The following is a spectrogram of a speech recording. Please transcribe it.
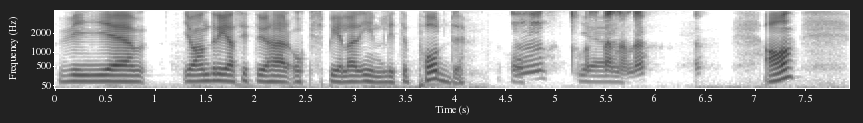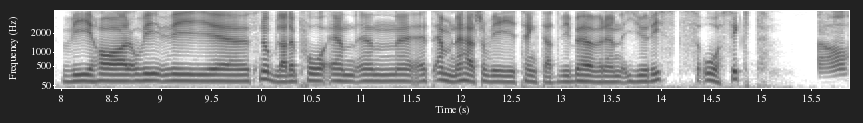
Vi, eh, jag och Andreas sitter ju här och spelar in lite podd. Mm, eh, vad spännande. Ja, vi har, och vi, vi eh, snubblade på en, en, ett ämne här som vi tänkte att vi behöver en jurists åsikt. Ja,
